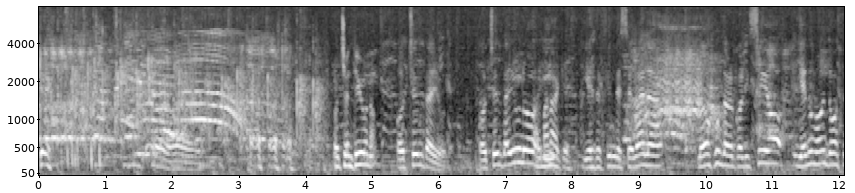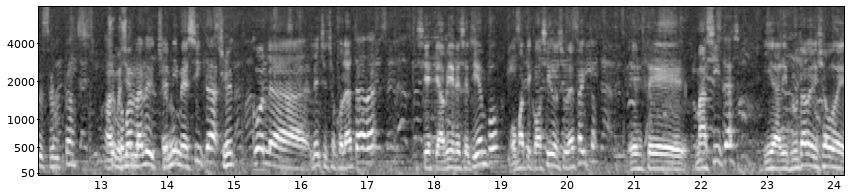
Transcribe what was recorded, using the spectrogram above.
Sí. 81. 81. 81 Almanaque. y, y este fin de semana los dos juntos en el Coliseo y en un momento vos te sentás a Yo me tomar la leche. En ¿no? mi mesita Sí. con la leche chocolatada, si es que había en ese tiempo, o mate cocido en su defecto, este, masitas y a disfrutar del show de,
